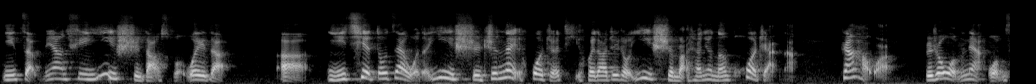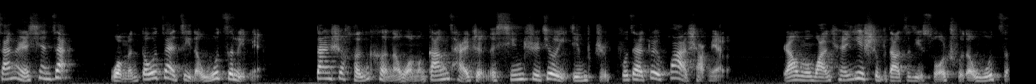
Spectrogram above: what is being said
你怎么样去意识到所谓的，呃，一切都在我的意识之内，或者体会到这种意识马上就能扩展呢？非常好玩。比如说我们俩，我们三个人现在我们都在自己的屋子里面，但是很可能我们刚才整个心智就已经只扑在对话上面了，然后我们完全意识不到自己所处的屋子。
